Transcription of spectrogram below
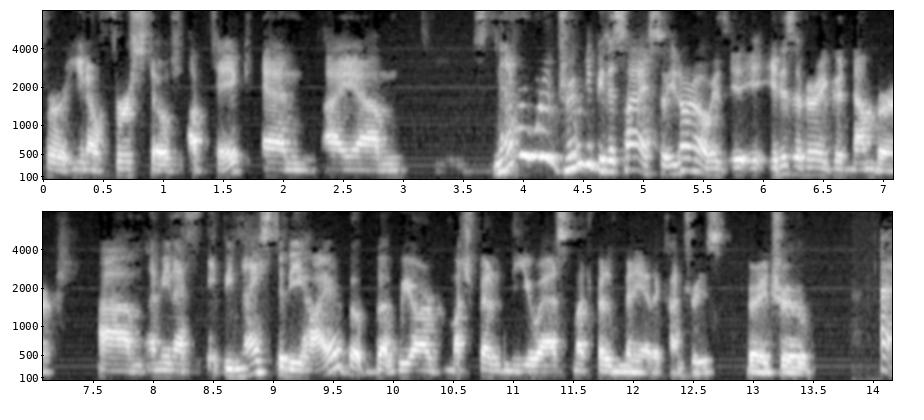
for you know first dose uptake, and I um, never would have dreamed to be this high. So you don't know, it, it, it is a very good number. Um, I mean, it'd be nice to be higher, but but we are much better than the U.S., much better than many other countries. Very true. Uh,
